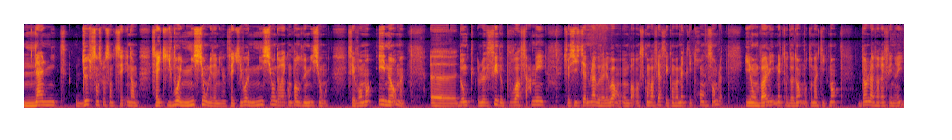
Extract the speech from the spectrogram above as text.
nanites. 260, c'est énorme. Ça équivaut à une mission, les amis. Hein. Ça équivaut à une mission de récompense de mission. C'est vraiment énorme. Euh, donc le fait de pouvoir farmer ce système-là, vous allez voir, on va, ce qu'on va faire, c'est qu'on va mettre les trois ensemble et on va les mettre dedans automatiquement dans la raffinerie.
